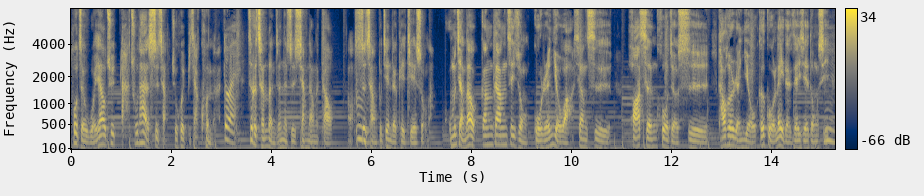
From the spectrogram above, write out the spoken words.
或者我要去打出它的市场，就会比较困难。对，这个成本真的是相当的高哦，市场不见得可以接受嘛。我们讲到刚刚这种果仁油啊，像是。花生或者是桃核仁油、核果类的这些东西，嗯、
